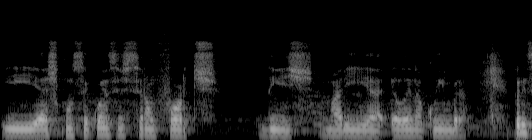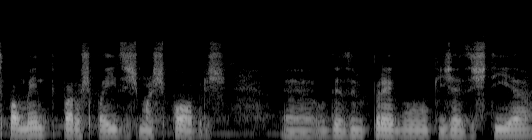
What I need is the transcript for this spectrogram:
e as consequências serão fortes diz Maria Helena Coimbra, principalmente para os países mais pobres. Eh, o desemprego que já existia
